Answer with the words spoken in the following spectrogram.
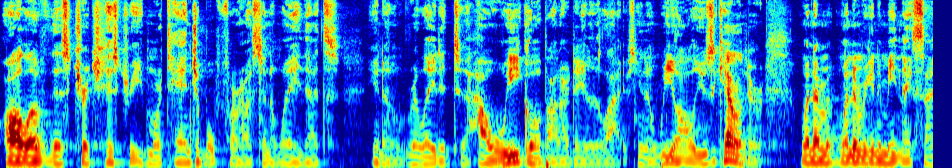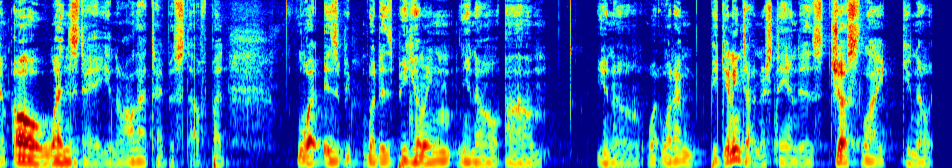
all of this church history more tangible for us in a way that's you know related to how we go about our daily lives. You know, we all use a calendar. When am when are we going to meet next time? Oh, Wednesday. You know, all that type of stuff. But what is what is becoming you know um, you know what what I'm beginning to understand is just like you know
